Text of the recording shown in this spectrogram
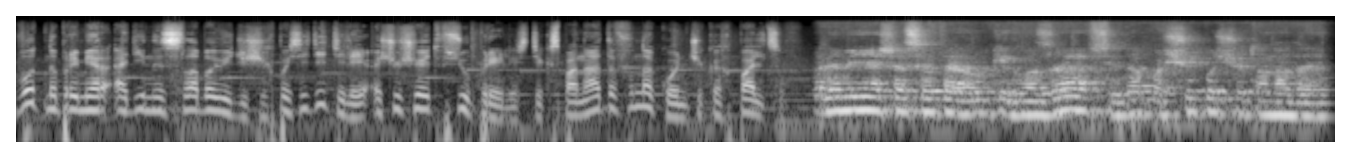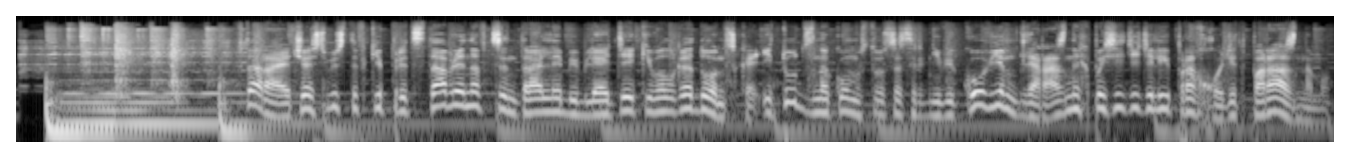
Вот, например, один из слабовидящих посетителей ощущает всю прелесть экспонатов на кончиках пальцев. Для меня сейчас это руки-глаза, всегда пощупать что-то надо. Вторая часть выставки представлена в Центральной библиотеке Волгодонска. И тут знакомство со средневековьем для разных посетителей проходит по-разному.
